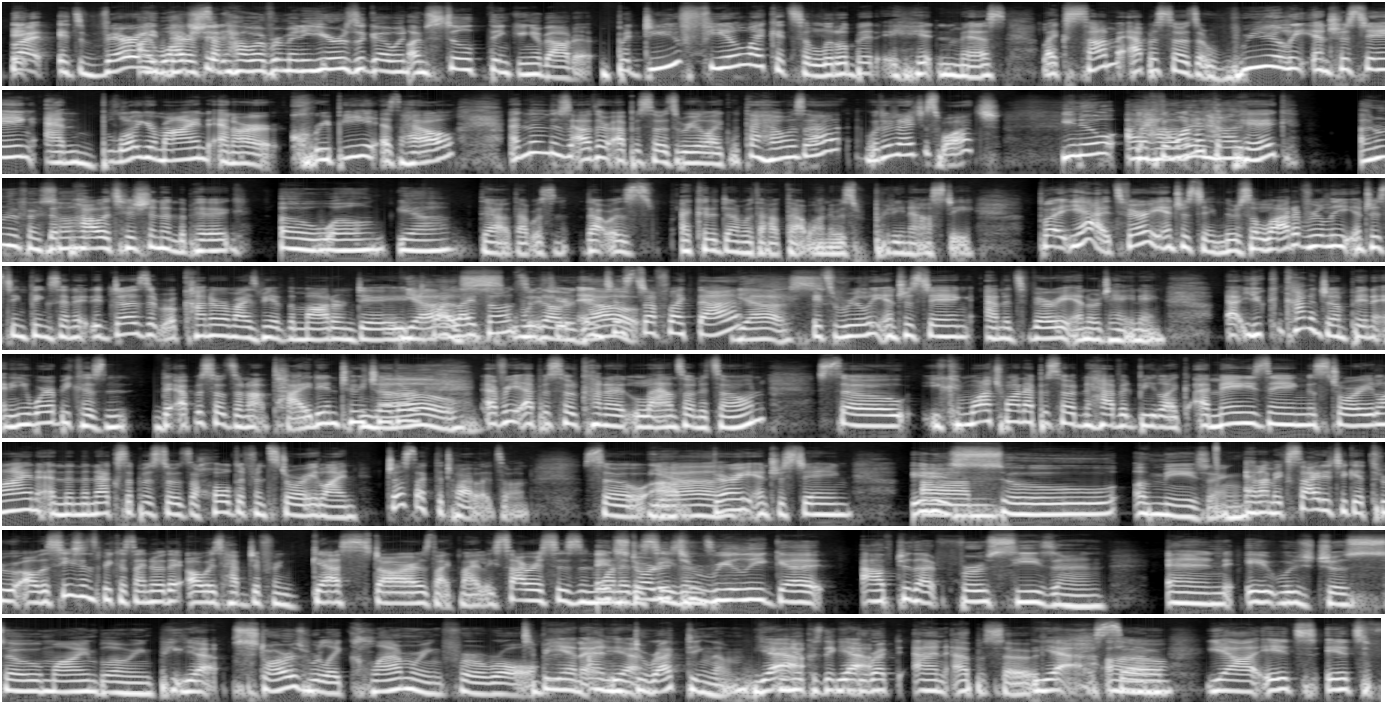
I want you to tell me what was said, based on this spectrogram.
But it's very. I watched it however many years ago, and I'm still thinking about it. But do you feel like it's a little bit hit and miss? Like some episodes are really interesting and blow your mind and are creepy as hell. And then there's other episodes where you're like, what the hell was that? What did I just watch? You know, I Like the one with the had- pig, I don't know if I the saw. The politician and the pig. oh well, yeah. Yeah, that was that was I could have done without that one. It was pretty nasty. But yeah, it's very interesting. There's a lot of really interesting things in it. It does. It kind of reminds me of the modern day Yes, Twilight Zone. So without if you're into stuff like that, Yes. it's really interesting and it's very entertaining. Uh, you can kind of jump in anywhere because n- the episodes are not tied into each No. other. Every episode kind of lands on its own. So you can watch one episode and have it be like amazing storyline, and then the next episode is a whole different storyline, just like the Twilight Zone. So Yeah. um, very interesting. It is Um, so amazing. and I'm excited to get through all the seasons because I know they always have different guest stars, like Miley Cyrus is in It one of the seasons. started to really get after that first season. And it was just so mind blowing. Yeah. stars were like clamoring for a role to be in it, and yeah. directing them. Yeah, because they can yeah. direct an episode. Yeah, so- Um, yeah, it's it's.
